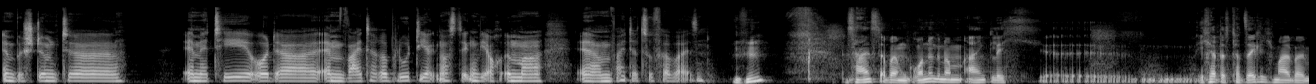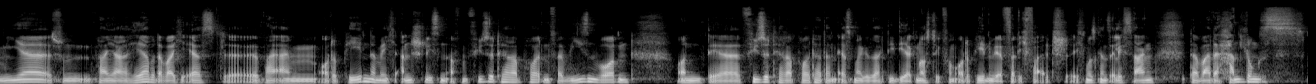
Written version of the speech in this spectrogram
in bestimmte MRT oder ähm, weitere Blutdiagnostiken, wie auch immer, ähm, weiter zu verweisen. Mhm. Das heißt aber im Grunde genommen eigentlich, äh, ich hatte es tatsächlich mal bei mir, schon ein paar Jahre her, aber da war ich erst äh, bei einem Orthopäden, da bin ich anschließend auf einen Physiotherapeuten verwiesen worden und der Physiotherapeut hat dann erstmal gesagt, die Diagnostik vom Orthopäden wäre völlig falsch. Ich muss ganz ehrlich sagen, da war der Handlungs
